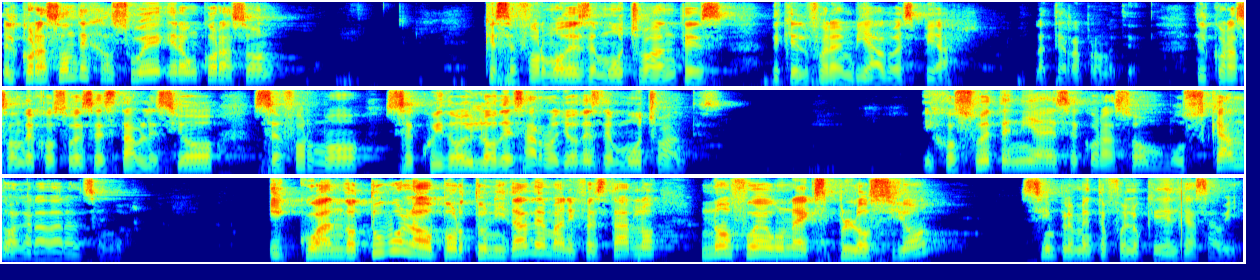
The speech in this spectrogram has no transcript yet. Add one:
El corazón de Josué era un corazón que se formó desde mucho antes de que él fuera enviado a espiar la tierra prometida. El corazón de Josué se estableció, se formó, se cuidó y lo desarrolló desde mucho antes. Y Josué tenía ese corazón buscando agradar al Señor. Y cuando tuvo la oportunidad de manifestarlo, no fue una explosión, simplemente fue lo que él ya sabía,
